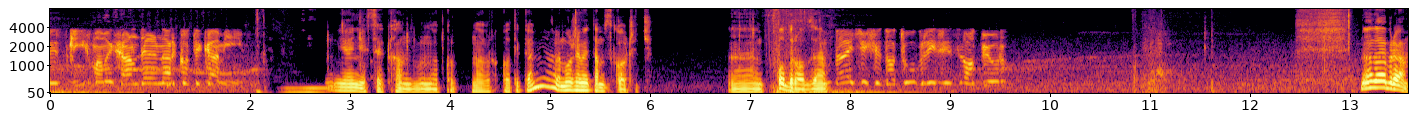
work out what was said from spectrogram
Wszystkich mamy handel narkotykami. Ja nie chcę handlu narko- narkotykami, ale możemy tam skoczyć. E, Po drodze. Dajcie się do Two Bridges, odbiór. No dobra.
